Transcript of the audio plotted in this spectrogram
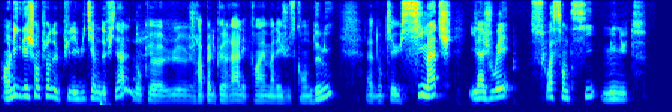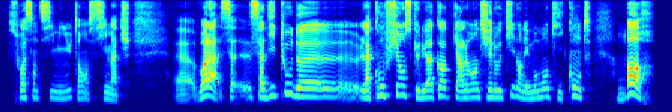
En Ligue des Champions, depuis les huitièmes de finale, donc euh, le- je rappelle que le Real est quand même allé jusqu'en demi. Euh, donc il y a eu six matchs. Il a joué 66 minutes. 66 minutes en six matchs. Euh, voilà, ça, ça dit tout de la confiance que lui accorde Carlo Ancelotti dans les moments qui comptent. Mm. Or,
